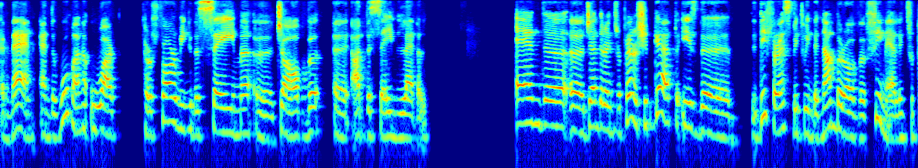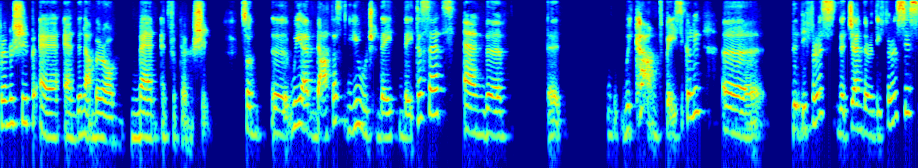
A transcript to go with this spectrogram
a man and a woman who are performing the same uh, job uh, at the same level. And uh, uh, gender entrepreneurship gap is the, the, difference between the number of female entrepreneurship and, and, the number of men entrepreneurship. So uh, we have data, huge data, data sets, and uh, we count basically the difference, the gender differences.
